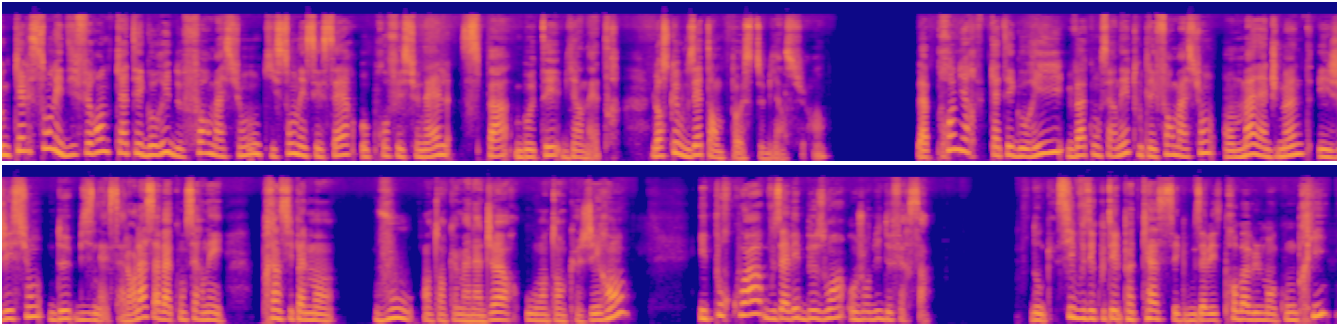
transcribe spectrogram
Donc, quelles sont les différentes catégories de formation qui sont nécessaires aux professionnels spa, beauté, bien-être, lorsque vous êtes en poste, bien sûr. Hein. La première catégorie va concerner toutes les formations en management et gestion de business. Alors là, ça va concerner principalement vous en tant que manager ou en tant que gérant. Et pourquoi vous avez besoin aujourd'hui de faire ça? Donc, si vous écoutez le podcast, c'est que vous avez probablement compris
